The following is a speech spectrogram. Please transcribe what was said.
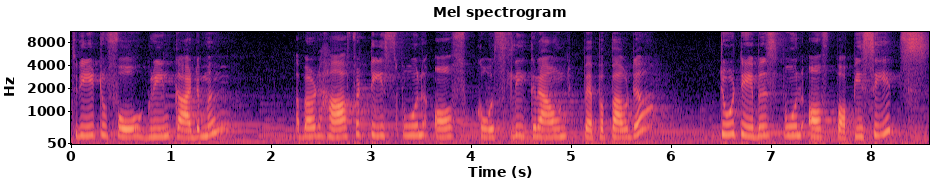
3 to 4 green cardamom, about half a teaspoon of coarsely ground pepper powder, 2 tablespoon of poppy seeds,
